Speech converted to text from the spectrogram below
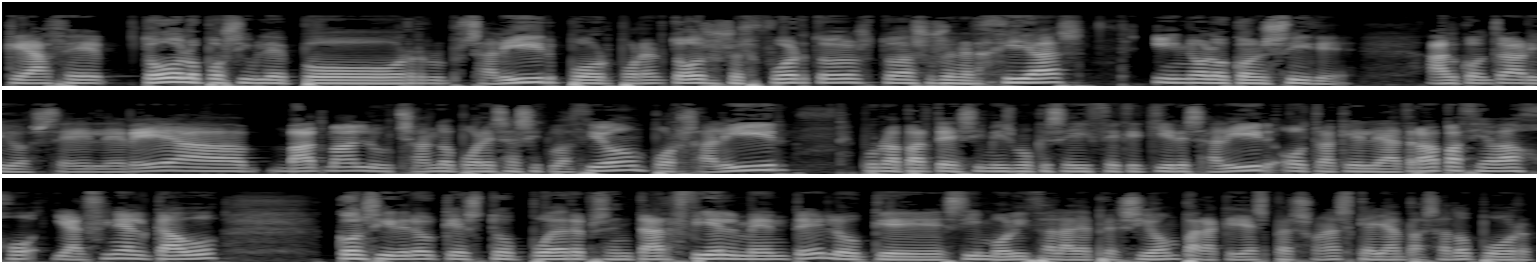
que hace todo lo posible por salir, por poner todos sus esfuerzos, todas sus energías y no lo consigue. Al contrario, se le ve a Batman luchando por esa situación, por salir, por una parte de sí mismo que se dice que quiere salir, otra que le atrapa hacia abajo y al fin y al cabo considero que esto puede representar fielmente lo que simboliza la depresión para aquellas personas que hayan pasado por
